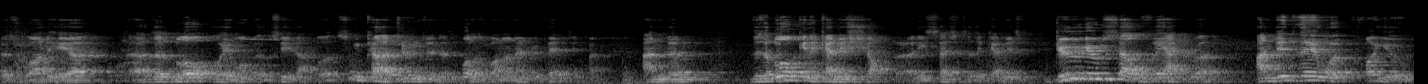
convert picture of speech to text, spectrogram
there's one here. Uh, there's bloke, well, you won't be able to see that, but some cartoons in it, well, there's one on every page, in fact. And um, there's a bloke in a chemist shop and he says to the chemist, Do you sell Viagra? And did they work for you?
